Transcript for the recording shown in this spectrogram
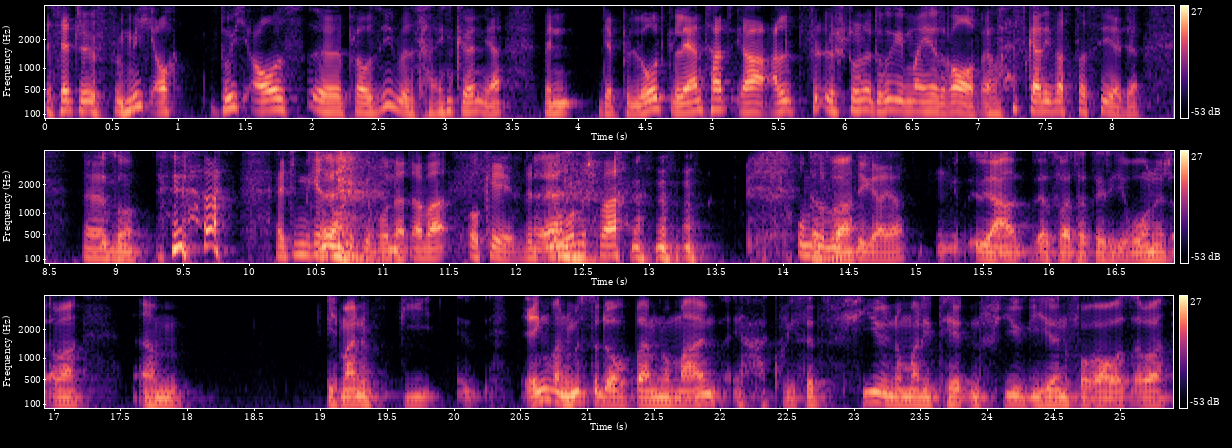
es hätte für mich auch durchaus äh, plausibel sein können, ja, wenn der Pilot gelernt hat, ja, alle Viertelstunde drücke ich mal hier drauf. Er weiß gar nicht, was passiert, ja. Ähm, so. Hätte mich jetzt auch nicht gewundert, aber okay, wenn es ironisch war, umso Das war- lustiger, ja. Ja, das war tatsächlich ironisch, aber ähm, ich meine, wie irgendwann müsste doch beim normalen, ja gut, ich setze viel Normalitäten, viel Gehirn voraus, aber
